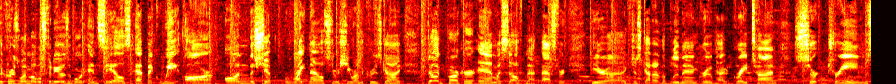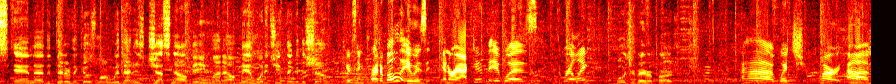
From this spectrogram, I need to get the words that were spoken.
The Cruise One Mobile Studios aboard NCL's Epic, we are on the ship right now. Stewart Chiron the cruise guy, Doug Parker, and myself, Matt Bassford. Here, uh, I just got out of the Blue Man Group, had a great time. Cirque Dreams, and uh, the dinner that goes along with that is just now being let out. Ma'am, what did you think of the show? It was incredible. It was interactive. It was thrilling. What was your favorite part? Ah, which part? Um,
